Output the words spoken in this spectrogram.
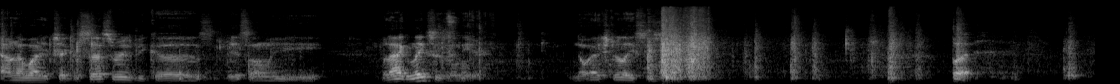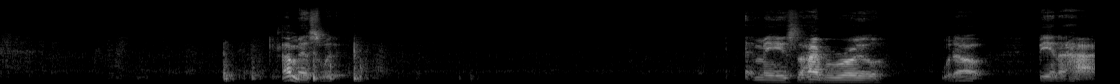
I don't know why they check accessories because it's only black laces in here. No extra laces. But I mess with it. mean, it's the Hyper Royal without being a high.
